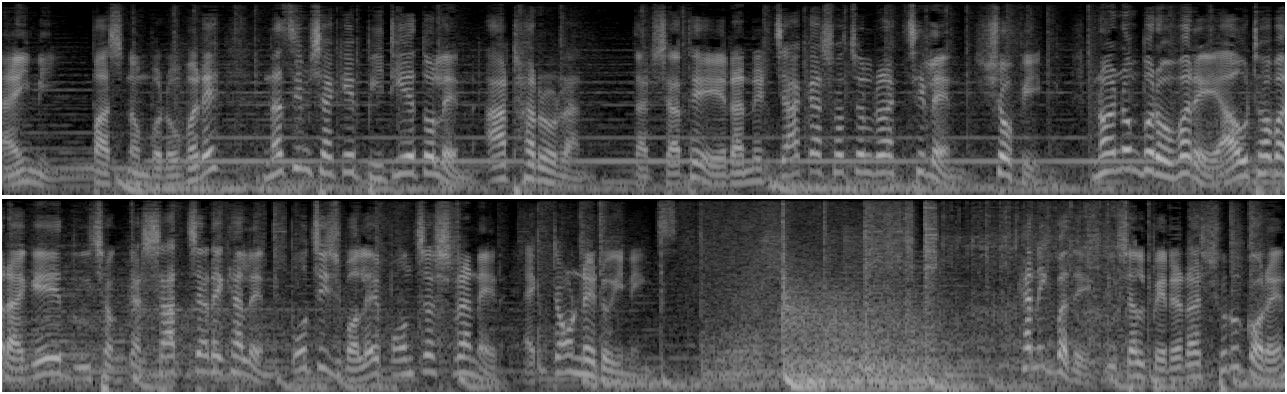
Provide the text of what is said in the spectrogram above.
নাইমি। পাঁচ নম্বর ওভারে নাসিম শাহকে পিটিয়ে তোলেন আঠারো রান। তার সাথে রানের চাকা সচল রাখছিলেন শফিক। নয় নম্বর ওভারে আউট হবার আগে দুই ছক্কা সাত চারে খেলেন পঁচিশ বলে পঞ্চাশ রানের এক টর্নেডো ইনিংস। খানিক বাদে কুশাল পেরেরা শুরু করেন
